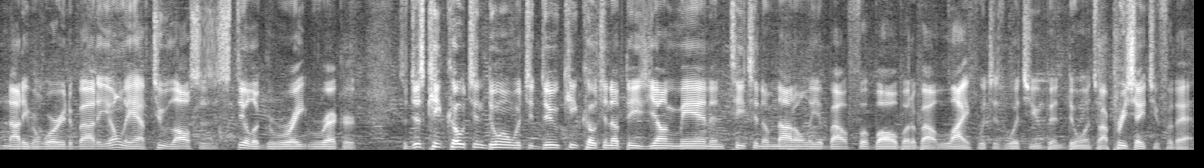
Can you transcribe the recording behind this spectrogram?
I'm not even worried about it. You only have two losses. It's still a great record. So just keep coaching, doing what you do. Keep coaching up these young men and teaching them not only about football, but about life, which is what you've been doing. So I appreciate you for that.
